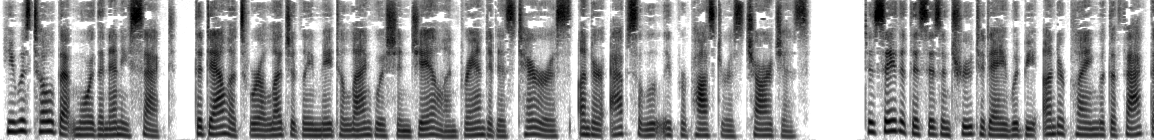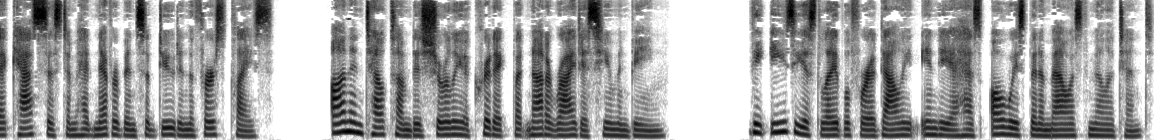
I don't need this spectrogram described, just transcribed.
He was told that more than any sect, the Dalits were allegedly made to languish in jail and branded as terrorists under absolutely preposterous charges. To say that this isn't true today would be underplaying with the fact that caste system had never been subdued in the first place. Anand Teltumbde is surely a critic but not a righteous human being. The easiest label for a Dalit India has always been a Maoist militant.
